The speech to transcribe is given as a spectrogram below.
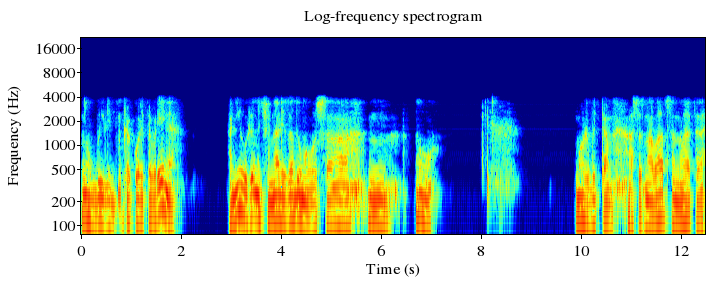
ну, были какое-то время, они уже начинали задумываться, ну, может быть, там осознаваться, но это,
